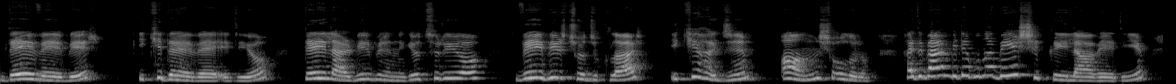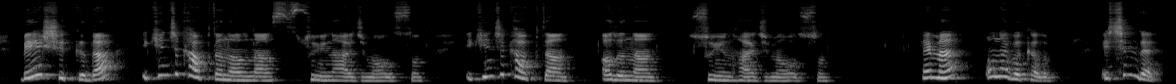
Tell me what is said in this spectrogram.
dv1 2 dv ediyor. D'ler birbirini götürüyor. V1 çocuklar 2 hacim almış olurum. Hadi ben bir de buna B şıkkı ilave edeyim. B şıkkı da ikinci kaptan alınan suyun hacmi olsun. İkinci kaptan alınan suyun hacmi olsun. Hemen ona bakalım. E şimdi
